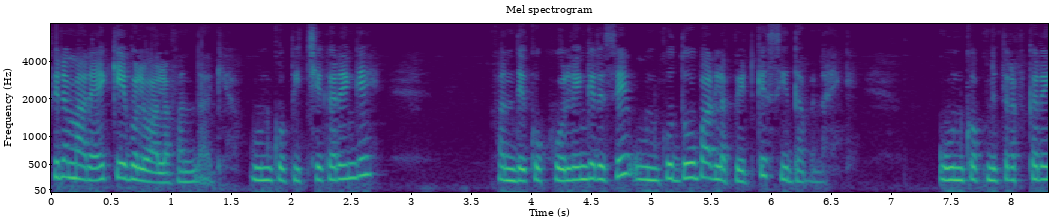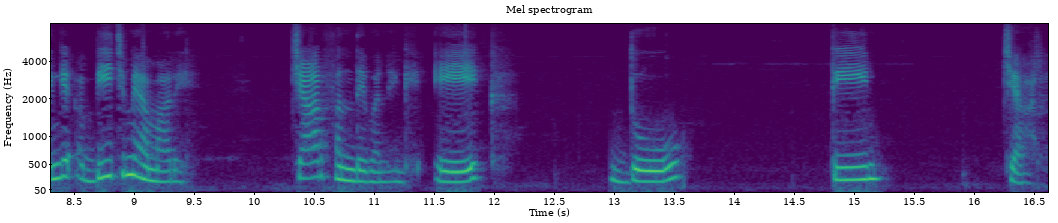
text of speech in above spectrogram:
फिर हमारा है केबल वाला फंदा आ गया। उनको पीछे करेंगे, फंदे को खोलेंगे जैसे उनको दो बार लपेट के सीधा बनाएँगे। ऊन को अपनी तरफ़ करेंगे। अब बीच में हमारे चार फंदे बनेंगे। एक, दो, तीन, चार।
